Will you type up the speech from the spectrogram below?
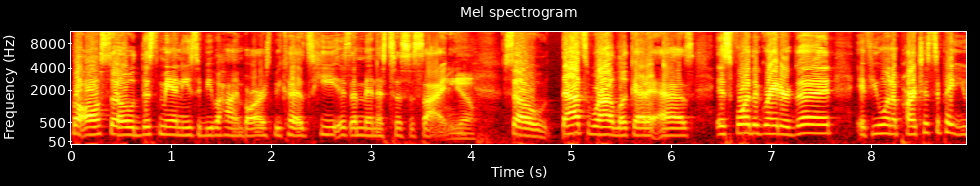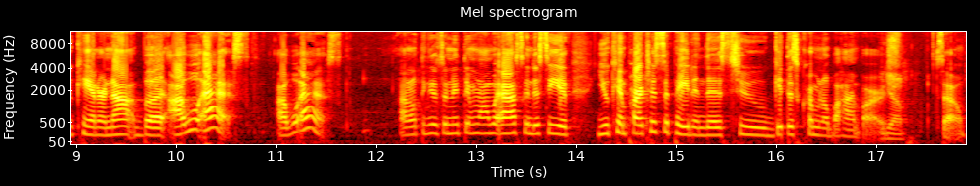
But also, this man needs to be behind bars because he is a menace to society. Yeah. So that's where I look at it as it's for the greater good. If you want to participate, you can or not. But I will ask. I will ask. I don't think there's anything wrong with asking to see if you can participate in this to get this criminal behind bars. Yeah. So,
